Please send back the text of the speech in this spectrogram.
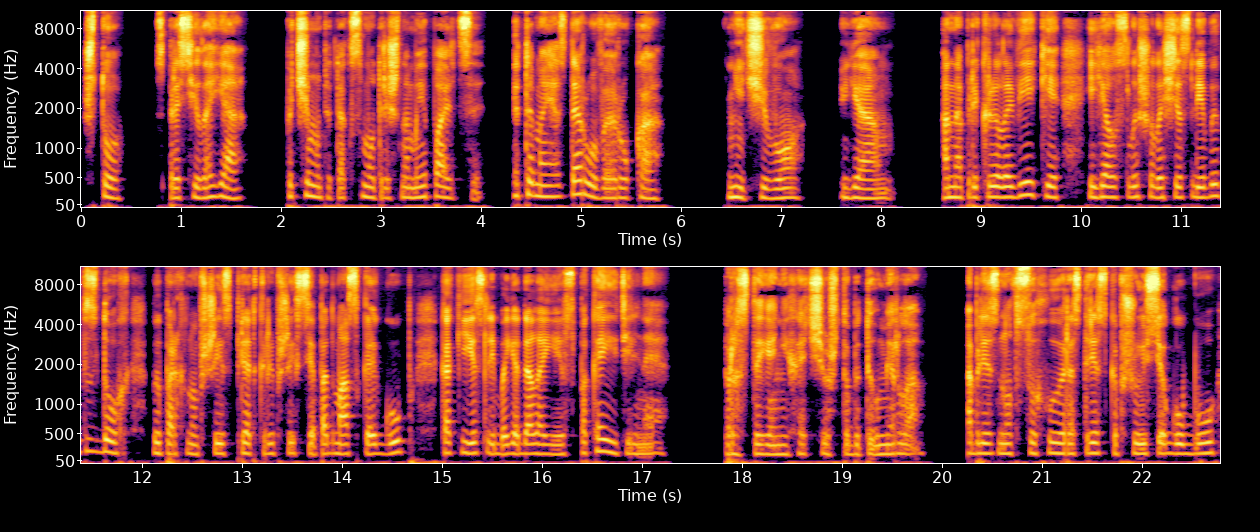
«Что?» – спросила я. «Почему ты так смотришь на мои пальцы? Это моя здоровая рука». «Ничего. Я... Она прикрыла веки, и я услышала счастливый вздох, выпорхнувший из приоткрывшихся под маской губ, как если бы я дала ей успокоительное. «Просто я не хочу, чтобы ты умерла». Облизнув сухую растрескавшуюся губу,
